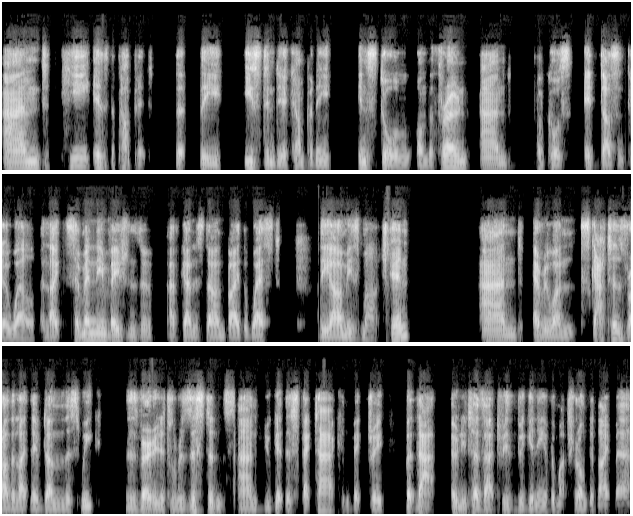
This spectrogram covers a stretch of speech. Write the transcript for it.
And he is the puppet that the East India Company install on the throne. And of course, it doesn't go well. Like so many invasions of Afghanistan by the West, the armies march in and everyone scatters, rather like they've done this week there's very little resistance and you get this spectacular victory. But that only turns out to be the beginning of a much longer nightmare.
